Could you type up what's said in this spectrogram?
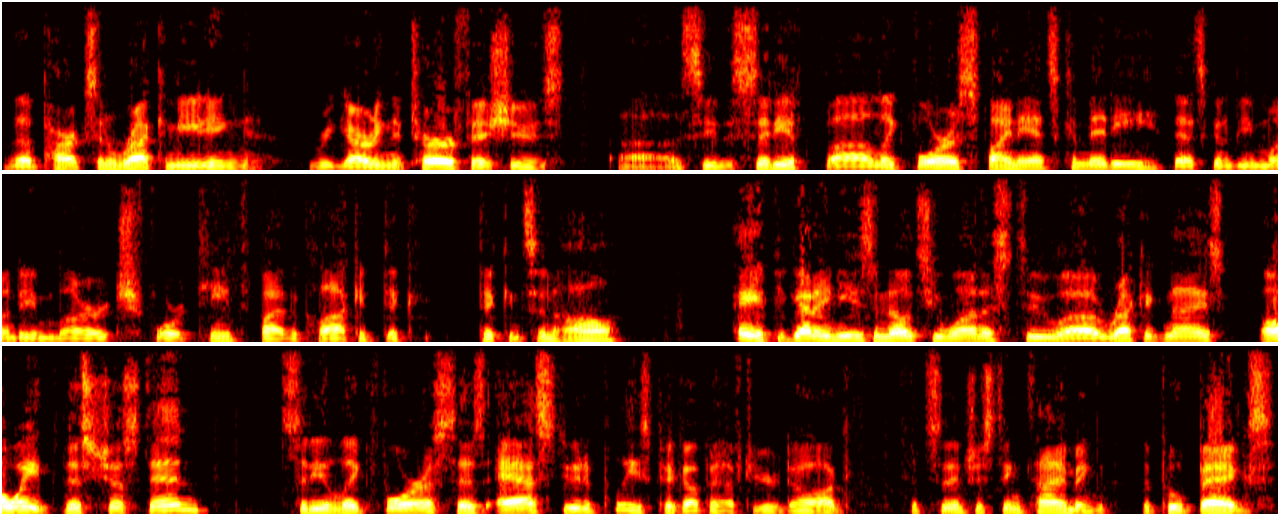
The Parks and Rec meeting regarding the turf issues. Uh, let's see, the City of uh, Lake Forest Finance Committee. That's going to be Monday, March 14th, 5 o'clock at Dick, Dickinson Hall. Hey, if you got any news and notes you want us to uh, recognize, Oh, wait, this just in? City of Lake Forest has asked you to please pick up after your dog. It's interesting timing. The poop bags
